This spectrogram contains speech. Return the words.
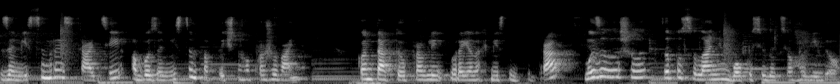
за місцем реєстрації або за місцем фактичного проживання. Контакти управлінь у районах міста Дніпра ми залишили за посиланням в описі до цього відео.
